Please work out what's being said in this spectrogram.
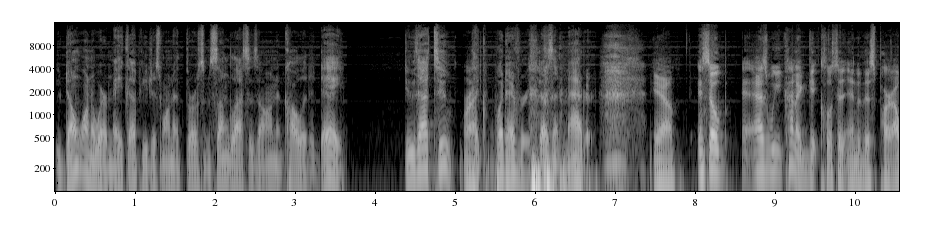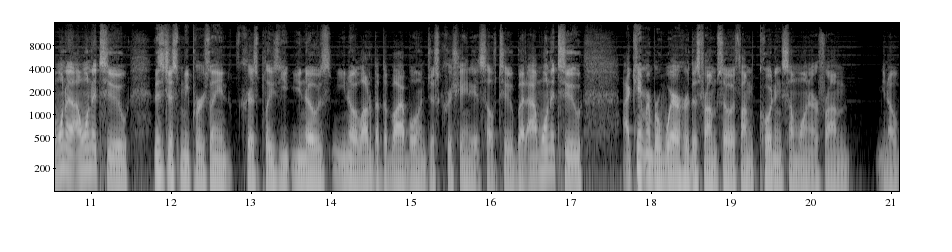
you don't want to wear makeup, you just want to throw some sunglasses on and call it a day, do that too. Right. Like, whatever. It doesn't matter. Yeah. And so as we kind of get close to the end of this part, I want to I wanted to this is just me personally and Chris please you, you knows you know a lot about the Bible and just Christianity itself too, but I wanted to I can't remember where I heard this from, so if I'm quoting someone or from you know,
